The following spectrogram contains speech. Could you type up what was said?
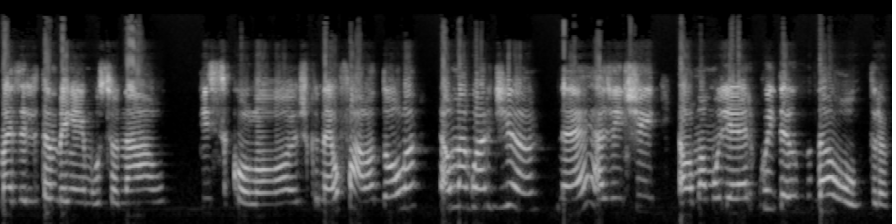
mas ele também é emocional, psicológico, né? Eu falo, a doula é uma guardiã, né? A gente é uma mulher cuidando da outra.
